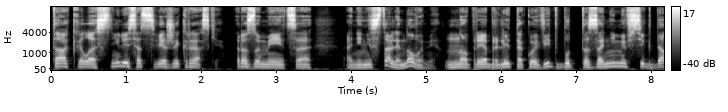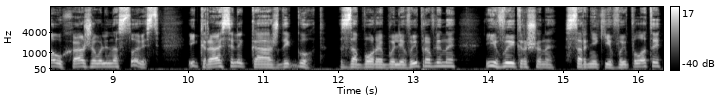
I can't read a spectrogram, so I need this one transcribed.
так и лоснились от свежей краски. Разумеется, они не стали новыми, но приобрели такой вид, будто за ними всегда ухаживали на совесть и красили каждый год. Заборы были выправлены и выкрашены, сорняки выполоты,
